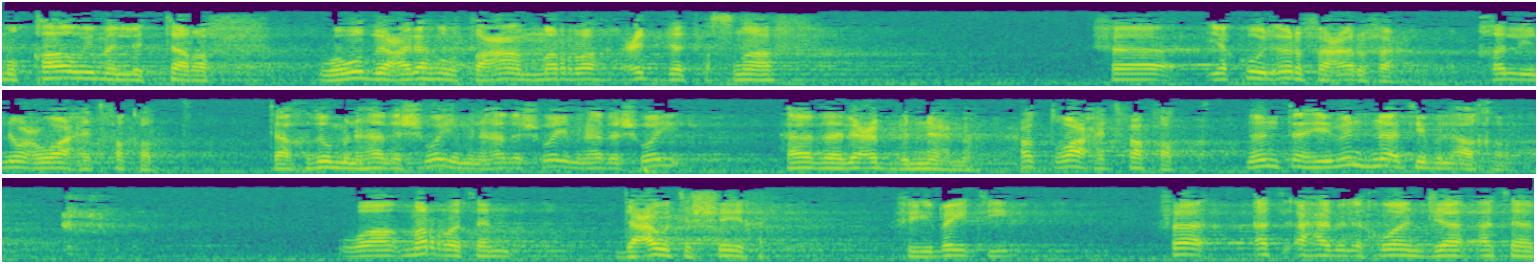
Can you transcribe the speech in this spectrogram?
مقاوما للترف ووضع له طعام مرة عدة أصناف. فيقول ارفع ارفع خلي نوع واحد فقط. تأخذون من هذا شوي من هذا شوي من هذا شوي. هذا لعب بالنعمة. حط واحد فقط. ننتهي منه نأتي بالآخر. ومرة دعوت الشيخ في بيتي فأحد الإخوان جاء أتى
